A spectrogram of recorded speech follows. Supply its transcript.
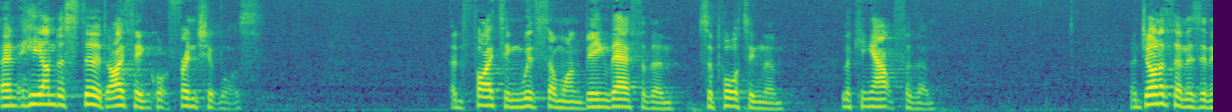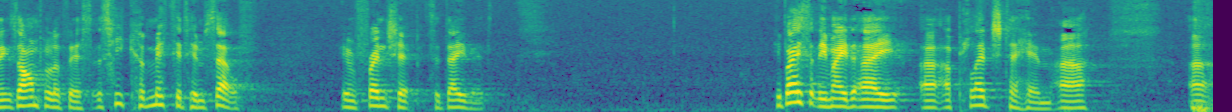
And he understood, I think, what friendship was. And fighting with someone, being there for them, supporting them, looking out for them. And Jonathan is an example of this as he committed himself in friendship to David he basically made a, a, a pledge to him, uh, uh,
